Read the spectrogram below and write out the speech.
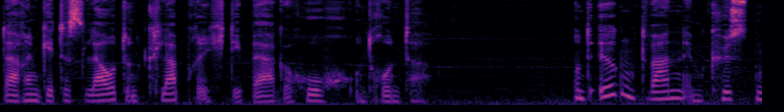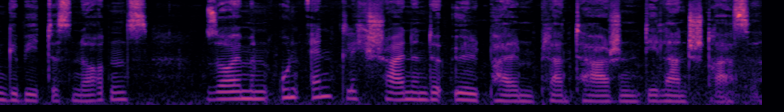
Darin geht es laut und klapprig die Berge hoch und runter. Und irgendwann im Küstengebiet des Nordens säumen unendlich scheinende Ölpalmenplantagen die Landstraße.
